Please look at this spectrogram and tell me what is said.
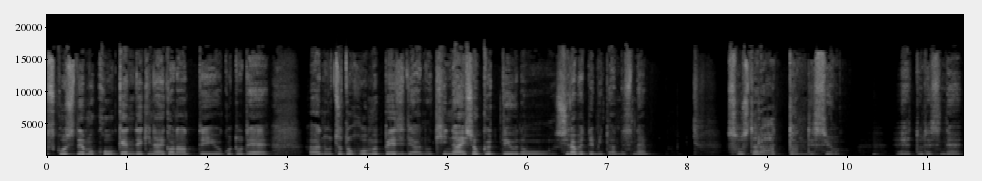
少しでも貢献できないかなっていうことであのちょっとホームページであの機内食っていうのを調べてみたんですね。そしたらあったんですよ。えっ、とですね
